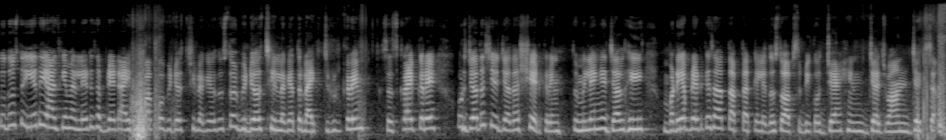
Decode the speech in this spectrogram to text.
तो दोस्तों, ये थी आज की मेरे लेटेस्ट अपडेट। आई होप आपको वीडियो अच्छी लगी हो। दोस्तों, वीडियो अच्छी लगे तो लाइक ज़रूर करें, सब्सक्राइब करें और ज़्यादा से ज़्यादा शेयर करें। तो मिलेंगे जल्द ही बड़े अपडेट के साथ। तब तक के लिए दोस्तों, आप सभी को जय हिंद, जय जवान, जय किसान।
